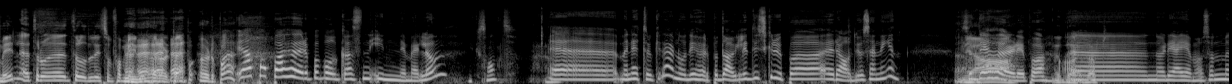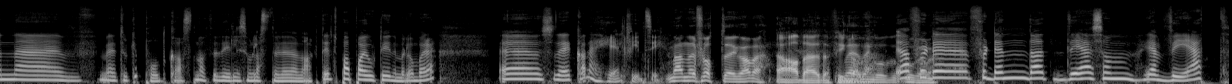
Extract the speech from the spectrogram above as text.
mild. Jeg trodde, jeg trodde liksom familien hørte på. Hørte på jeg. Ja, pappa hører på podkasten innimellom, Ikke sant? eh, men jeg tror ikke det er noe de hører på daglig. De skrur på radiosendingen. Så Ja, det hører de på eh, når de er hjemme og sånn. Men, uh, men jeg tror ikke podkasten at de liksom laster ned den aktivt. Pappa har gjort det innimellom, bare. Eh, så det kan jeg helt fint si. Men flott gave. Ja, det er, det er fin gave. en god, god Ja, for det, for den, da, det som jeg vet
